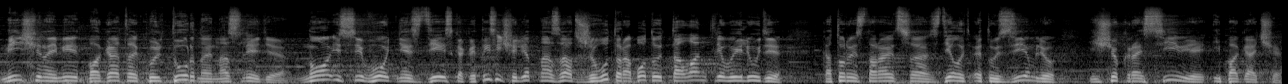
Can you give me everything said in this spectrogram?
Минщина имеет богатое культурное наследие, но и сегодня здесь, как и тысячи лет назад, живут и работают талантливые люди, которые стараются сделать эту землю еще красивее и богаче.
